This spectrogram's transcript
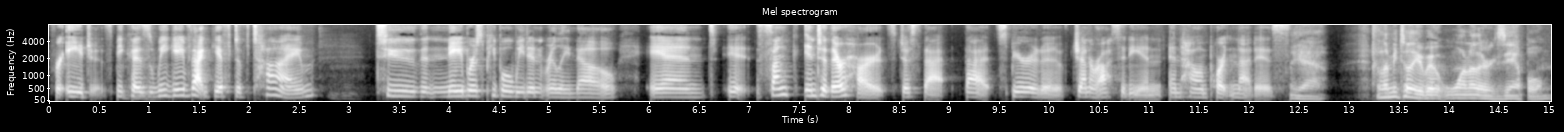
for ages because mm-hmm. we gave that gift of time to the neighbors, people we didn't really know, and it sunk into their hearts just that that spirit of generosity and, and how important that is. Yeah. And let me tell you about one other example.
